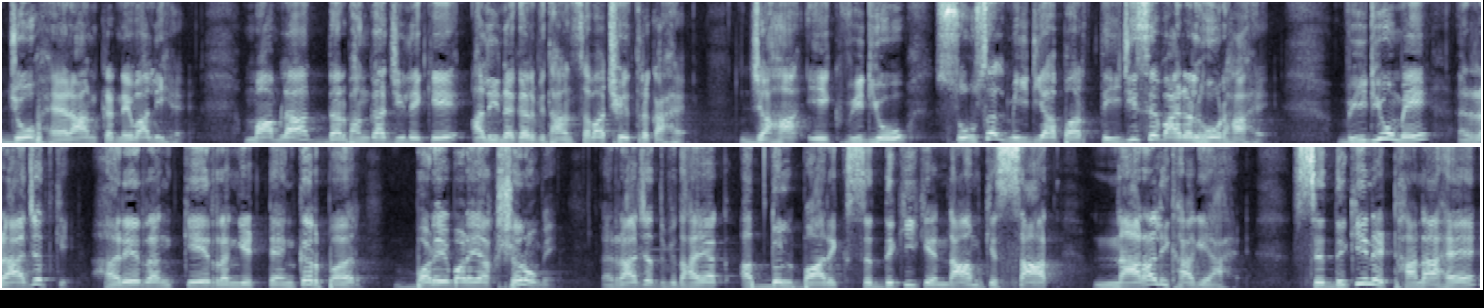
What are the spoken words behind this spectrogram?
जो हैरान करने वाली है। मामला दरभंगा ज़िले के अलीनगर विधानसभा क्षेत्र का है। जहाँ एक वीडियो सोशल मीडिया पर तेज़ी से वायरल हो रहा है। वीडियो में राजद के हरे रंग के रंगे टैंकर पर बड़े बड़े अक्षरों में राजद विधायक अब्दुल बारिक सिद्दीकी के नाम के साथ नारा लिखा गया है। सिद्दीकी ने ठाना है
